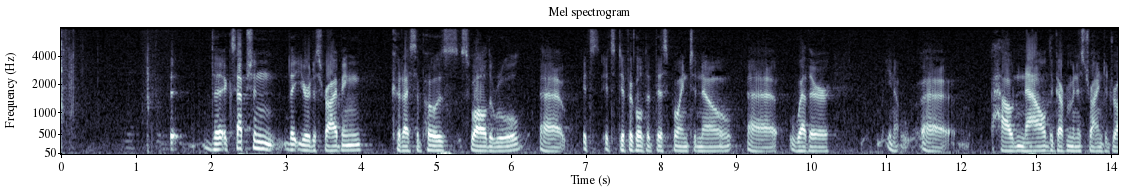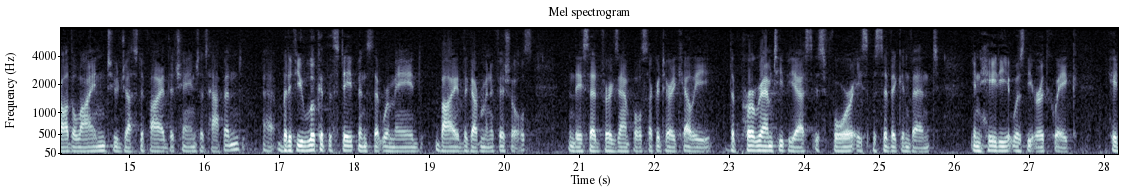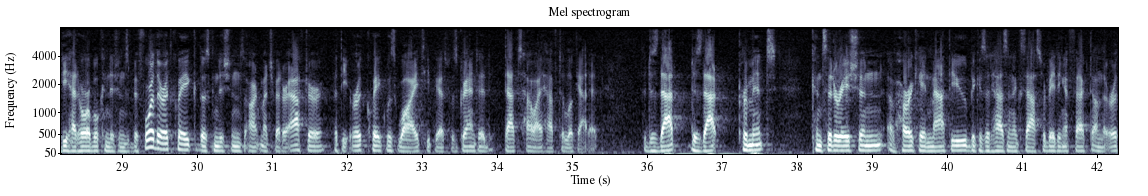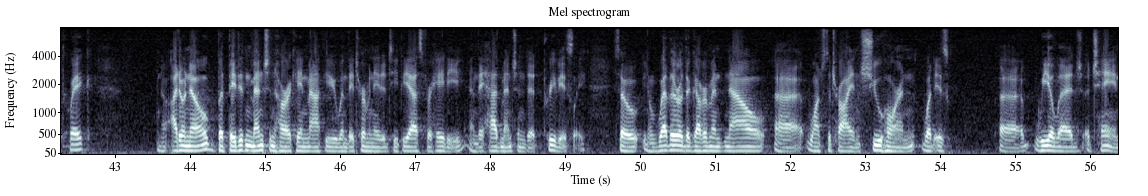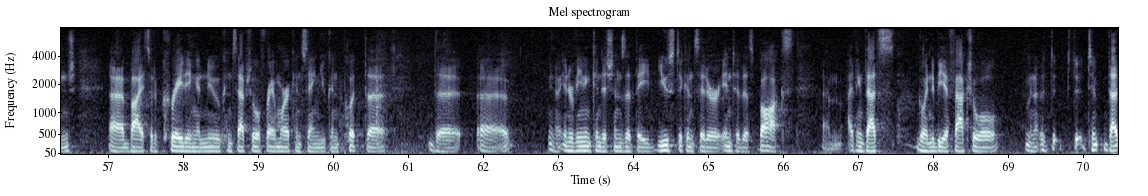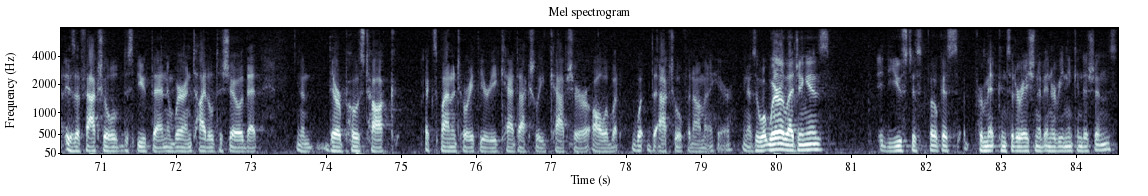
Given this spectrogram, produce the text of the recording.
the- the exception that you're describing could, I suppose, swallow the rule. Uh, It's, it's difficult at this point to know uh, whether, you know, uh, how now the government is trying to draw the line to justify the change that's happened. Uh, But if you look at the statements that were made by the government officials, and they said, for example, Secretary Kelly, the program TPS is for a specific event. In Haiti, it was the earthquake. Haiti had horrible conditions before the earthquake. Those conditions aren't much better after, but the earthquake was why TPS was granted. That's how I have to look at it. So does that, does that permit consideration of Hurricane Matthew because it has an exacerbating effect on the earthquake? You know, I don't know, but they didn't mention Hurricane Matthew when they terminated TPS for Haiti, and they had mentioned it previously. So, you know, whether the government now uh, wants to try and shoehorn what is, uh, we allege, a change uh, by sort of creating a new conceptual framework and saying you can put the, the uh, you know, intervening conditions that they used to consider into this box, um, I think that's going to be a factual, I mean, uh, that is a factual dispute then, and we're entitled to show that, you know, their post hoc explanatory theory can't actually capture all of what, what the actual phenomena here. You know, so what we're alleging is it used to focus, permit consideration of intervening conditions.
